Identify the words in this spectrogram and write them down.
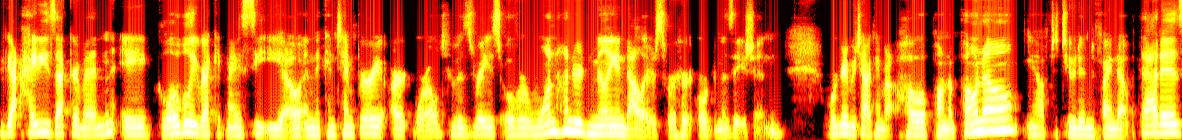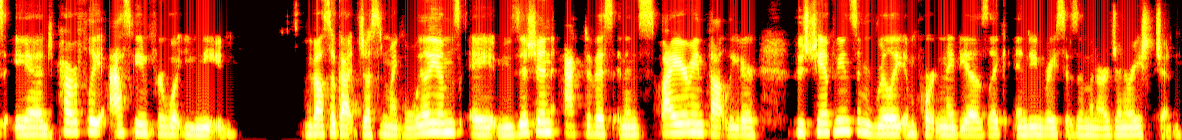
We've got Heidi Zuckerman, a globally recognized CEO in the contemporary art world who has raised over $100 million for her organization. We're going to be talking about Ho'oponopono. You have to tune in to find out what that is and powerfully asking for what you need. We've also got Justin Michael Williams, a musician, activist, and inspiring thought leader who's championing some really important ideas like ending racism in our generation.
